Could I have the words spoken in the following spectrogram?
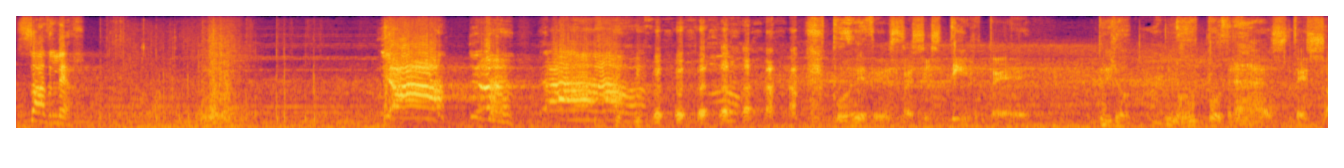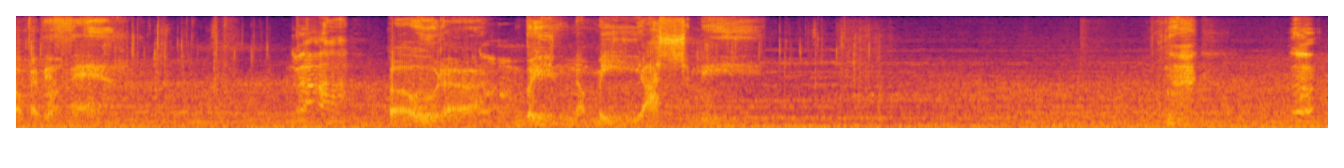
¡Sadler! Puedes resistirte, pero no podrás desobedecer. Ahora, ven a mí, Ashley. ¡No!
